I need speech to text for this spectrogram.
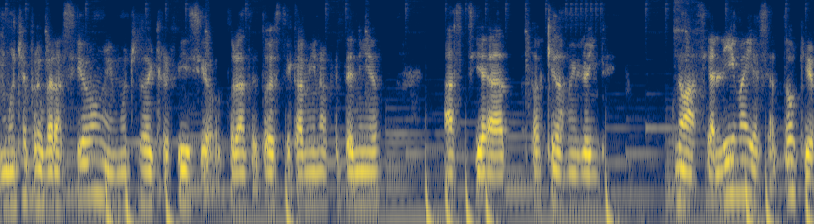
mucha preparación y mucho sacrificio durante todo este camino que he tenido hacia Tokio 2020. No, hacia Lima y hacia Tokio.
